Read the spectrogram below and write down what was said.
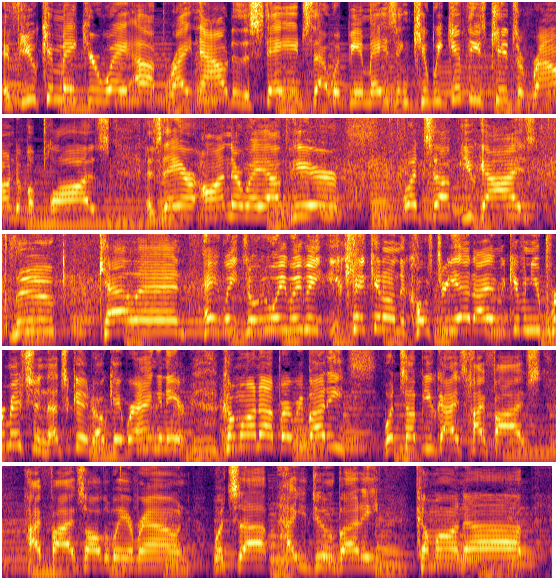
if you can make your way up right now to the stage, that would be amazing. Can we give these kids a round of applause as they are on their way up here? What's up, you guys? Luke, Kellen. Hey, wait, wait, wait, wait. You can't get on the coaster yet. I haven't given you permission. That's good. Okay, we're hanging here. Come on up, everybody. What's up, you guys? High fives. High fives all the way around. What's up? How you doing, buddy? Come on up up.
